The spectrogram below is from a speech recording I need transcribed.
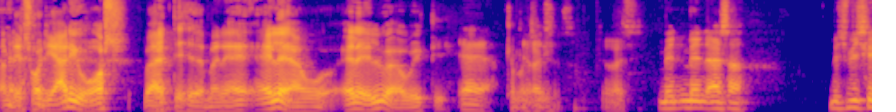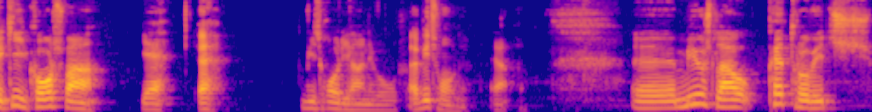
Jamen, jeg tror, det er det jo også, hvad det hedder, men alle, er jo, alle 11 er jo vigtige. Ja, ja, Kan man det er sige. rigtigt. Det er rigtigt. Men, men altså, hvis vi skal give et kort svar, ja. Ja. Vi tror, de har niveauet. Ja, vi tror det. Øh, Miroslav Petrovic,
